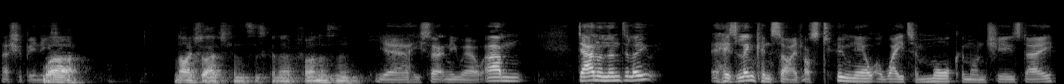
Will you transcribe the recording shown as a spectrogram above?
that should be an easy wow. Nigel Adkins is going to have fun, isn't he? Yeah, he certainly will. Um, Dan N'Lundulu, his Lincoln side lost 2 0 away to Morecambe on Tuesday.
